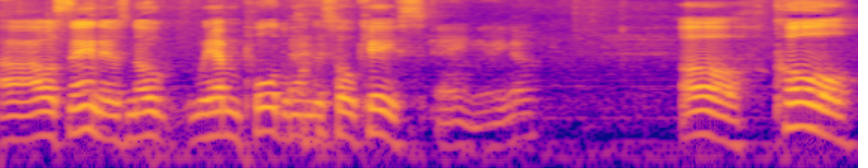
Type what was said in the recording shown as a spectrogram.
Uh, I was saying there's no, we haven't pulled one this whole case. Dang, there you go. Oh, Cole.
